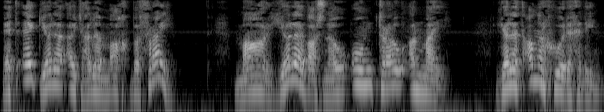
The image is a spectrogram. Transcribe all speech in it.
het ek julle uit hulle mag bevry. Maar julle was nou ontrou aan my. Julle het ander gode gedien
